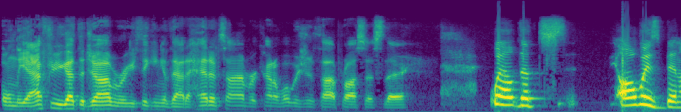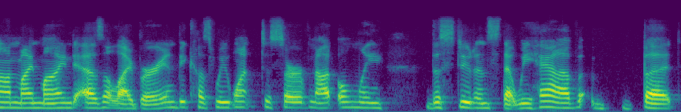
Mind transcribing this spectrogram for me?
only after you got the job, or were you thinking of that ahead of time, or kind of what was your thought process there? Well, that's always been on my mind as a librarian because we want to serve not only the students that we have, but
